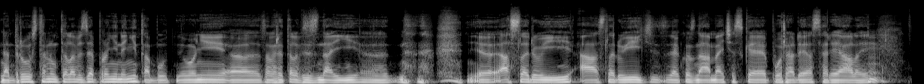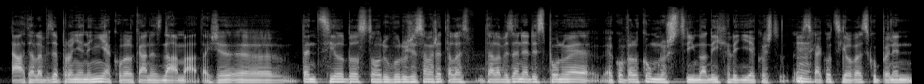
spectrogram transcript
Na druhou stranu televize pro ně není tabu. Oni uh, samozřejmě televizi znají uh, a sledují a sledují jako známé české pořady a seriály. Hmm a televize pro ně není jako velká neznámá. Takže eh, ten cíl byl z toho důvodu, že samozřejmě tele, televize nedisponuje jako velkou množství mladých lidí, jako, hmm. jako cílové skupiny.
